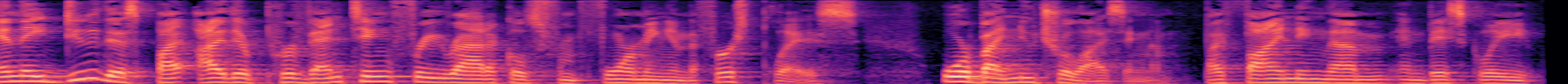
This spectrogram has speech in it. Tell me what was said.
And they do this by either preventing free radicals from forming in the first place or by neutralizing them, by finding them and basically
